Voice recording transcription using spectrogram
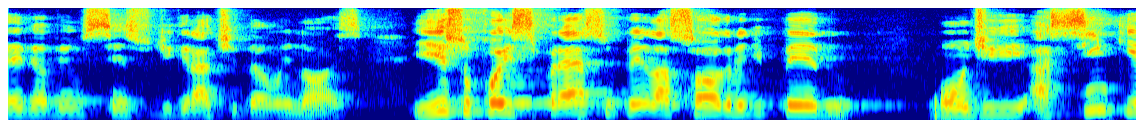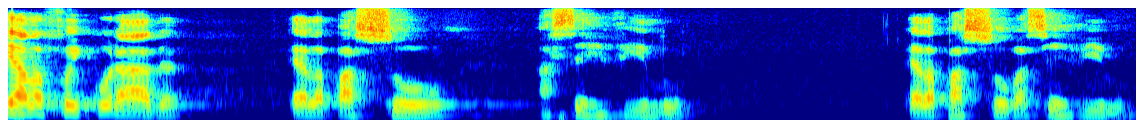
deve haver um senso de gratidão em nós. E isso foi expresso pela sogra de Pedro, onde assim que ela foi curada, ela passou a servi-lo ela passou a servi-lo.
